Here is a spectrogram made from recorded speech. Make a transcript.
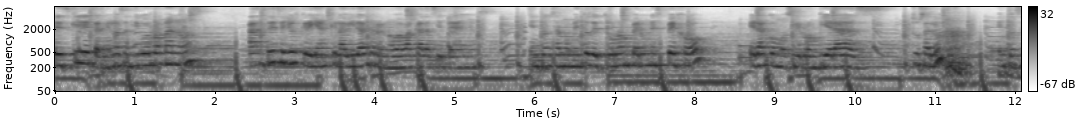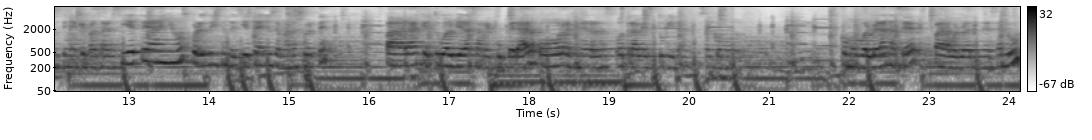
es que también los antiguos romanos, antes ellos creían que la vida se renovaba cada siete años. Entonces al momento de tú romper un espejo, era como si rompieras tu salud. Entonces tenían que pasar siete años, por eso dicen de siete años de mala suerte, para que tú volvieras a recuperar o regeneraras otra vez tu vida. O sea, como, como volver a nacer para volver a tener salud,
